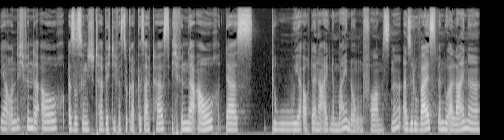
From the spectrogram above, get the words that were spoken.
Ja, und ich finde auch, also das finde ich total wichtig, was du gerade gesagt hast. Ich finde auch, dass du ja auch deine eigene Meinung formst. Ne? Also du weißt, wenn du alleine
